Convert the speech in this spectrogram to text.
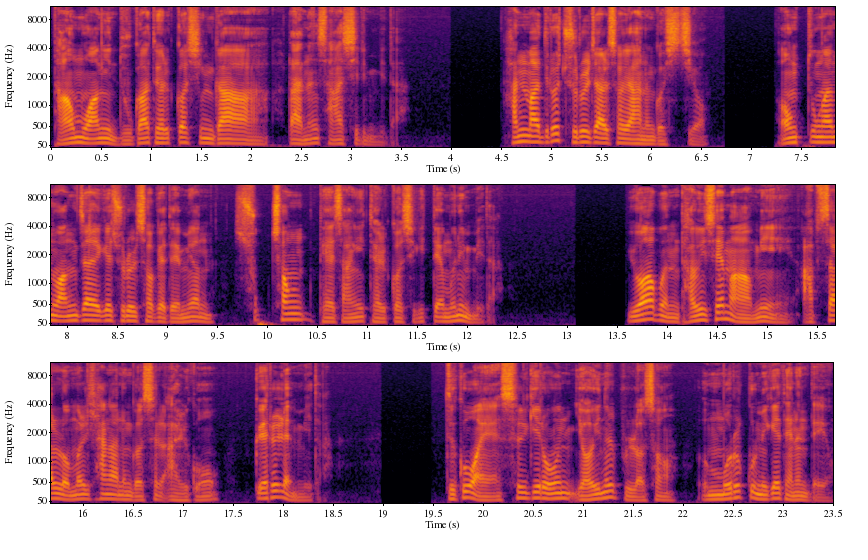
다음 왕이 누가 될 것인가 라는 사실입니다. 한마디로 줄을 잘 서야 하는 것이지요. 엉뚱한 왕자에게 줄을 서게 되면 숙청 대상이 될 것이기 때문입니다. 요압은 다윗의 마음이 압살롬을 향하는 것을 알고 꾀를 냅니다. 드고아의 슬기로운 여인을 불러서 음모를 꾸미게 되는데요.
